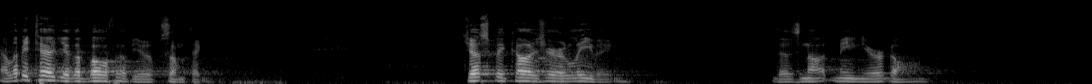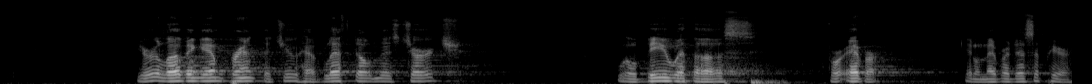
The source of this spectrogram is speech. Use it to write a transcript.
Now, let me tell you, the both of you, something. Just because you're leaving does not mean you're gone. Your loving imprint that you have left on this church will be with us forever. It'll never disappear.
